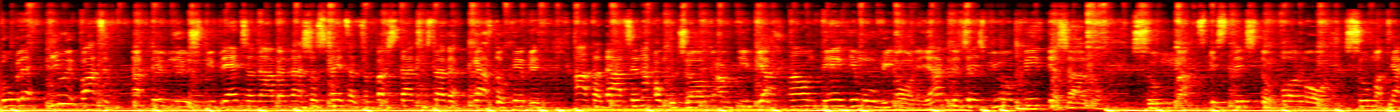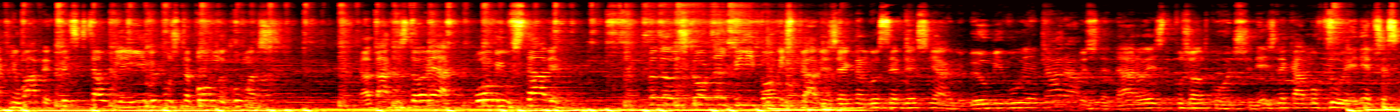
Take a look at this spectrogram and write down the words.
W ogóle miły facet, aktywny już mi wręcza Nawet siostrzeńca, co warsztacie wstawia gaz do hybryd A ta dace na oko joke, amfibia. A on pięknie mówi o niej, jak wyrzeźbił on kwitniarz albo Szuma z mistyczną formą Szumak jak nie łapie, pysk całuje i wypuszcza wolno kumasz A ta historia łowił w stawie. No to już Kornel Filipowicz prawie. Żegnam go serdecznie, jakby był mi wujek. Myślę, Daro jest w porządku, choć się nieźle kamufluje. Nie przez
